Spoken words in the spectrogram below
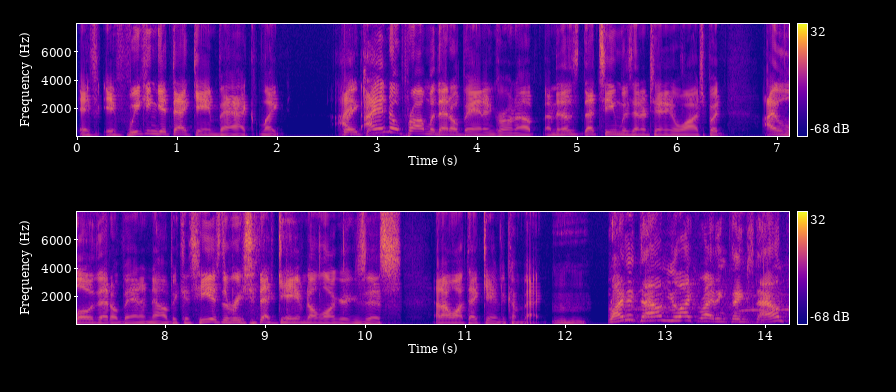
If if we can get that game back, like I, Great I had no problem with that O'Bannon growing up. I mean, that, was, that team was entertaining to watch, but I loathe that O'Bannon now because he is the reason that game no longer exists, and I want that game to come back. Mm-hmm. Write it down. You like writing things down.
